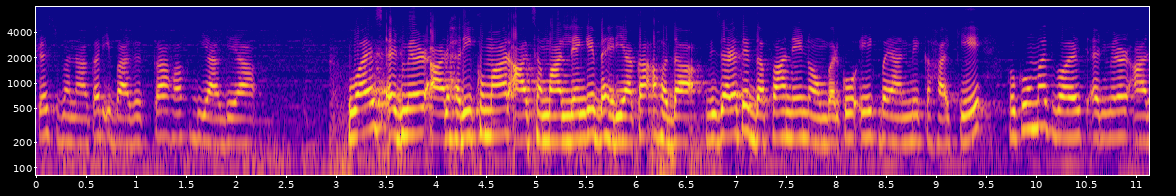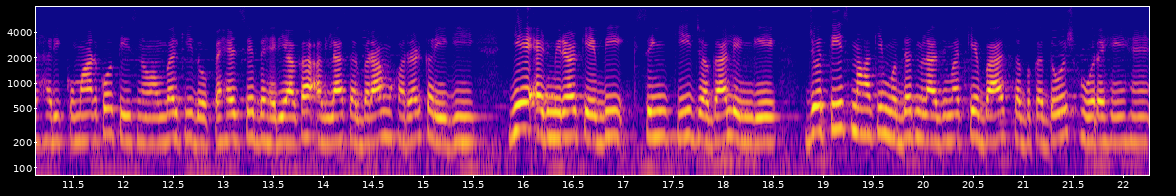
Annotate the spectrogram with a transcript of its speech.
ٹرسٹ بنا کر عبادت کا حق دیا گیا۔ Vice admiral R Hari Kumar آج سنبھال لیں گے بحریہ کا عہدہ۔ وزارت دفاع نے نومبر کو ایک بیان میں کہا کہ حکومت vice admiral R Hari Kumar کو تیس نومبر کی دوپہر سے بحریہ کا اگلا سربراہ مقرر کرے گی۔ یہ ایڈمرل کے بی سنگھ کی جگہ لیں گے، جو تیس ماہ کی مدت ملازمت کے بعد سبکدوش ہو رہے ہیں۔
